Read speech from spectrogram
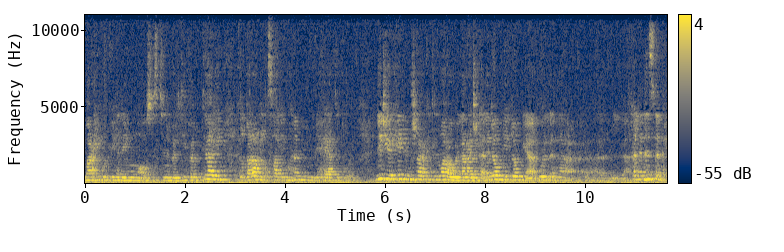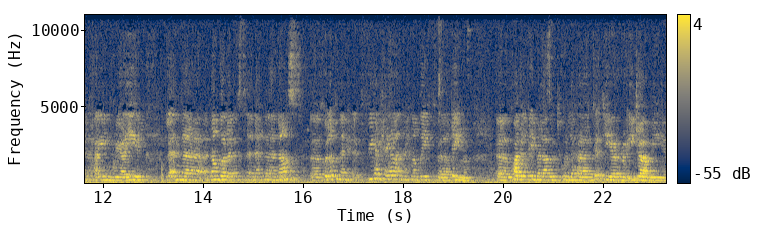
ما راح يكون فيها ديمومه أو sustainability، فبالتالي القرار الاقتصادي مهم لحياة الدول. نجي الحين لمشاركة المراه ولا رجل، أنا دومي دومي أقول إن حريم وريايل لأن ننظر لنفسنا ان إحنا ناس آه، خلقنا في هالحياة إن إحنا نضيف آه، قيمة. آه، وهذه القيمة لازم تكون لها تأثير إيجابي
